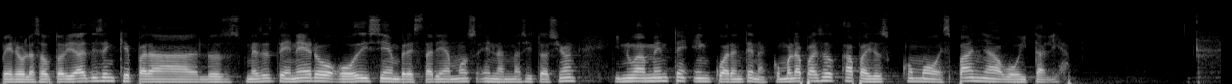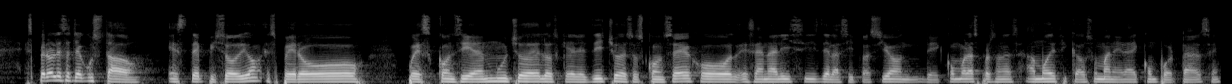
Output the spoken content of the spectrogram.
Pero las autoridades dicen que para los meses de enero o diciembre estaríamos en la misma situación y nuevamente en cuarentena, como le pasado a países como España o Italia. Espero les haya gustado este episodio, espero pues consideren mucho de los que les he dicho, esos consejos, ese análisis de la situación, de cómo las personas han modificado su manera de comportarse.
